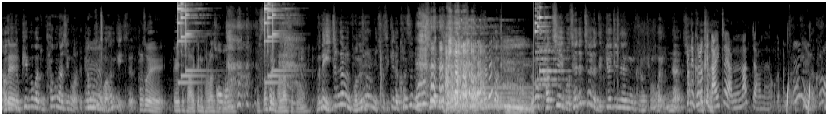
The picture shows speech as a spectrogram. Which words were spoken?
아 근데 네. 좀 피부가 좀 타고나신 것 같아요 평소에 음. 뭐 하는 게 있어요? 평소에 씨 아이크림 발라주고 어머. 선크림 발라주고 근데 이쯤 되면 보는 사람이 저 새끼들 컨셉이 미친놈이라고 그럼 같이 뭐 세대 차이가 느껴지는 그런 경우가 있나요? 근데 그렇게 나이 차이 안 났지 않아요? 음, 그럼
